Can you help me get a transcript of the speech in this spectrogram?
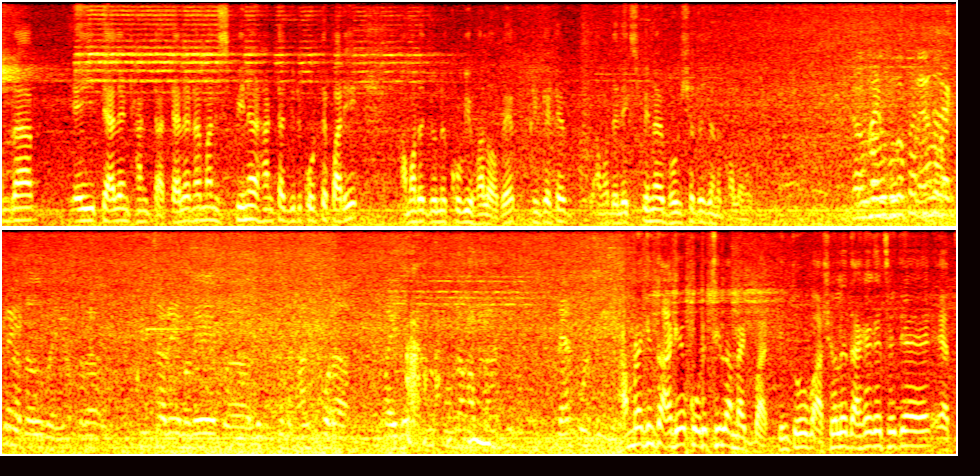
আমরা এই ট্যালেন্ট হান্টটা ট্যালেন্ট মানে স্পিনার হান্টটা যদি করতে পারি, আমাদের জন্য খুবই ভালো হবে। ক্রিকেটে আমাদের লেগ স্পিনার ভবিষ্যতের জন্য ভালো হবে। আমরা কিন্তু আগেও করেছিলাম একবার কিন্তু আসলে দেখা গেছে যে এত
